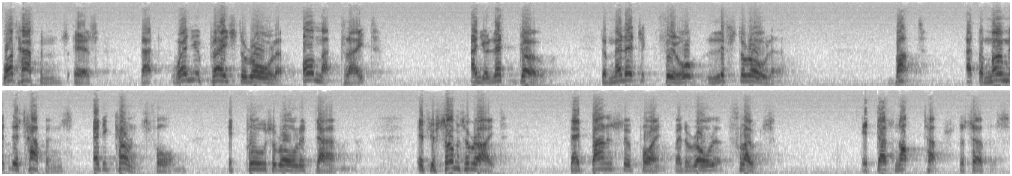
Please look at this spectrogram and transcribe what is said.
What happens is that when you place the roller on that plate and you let go, the magnetic field lifts the roller. But at the moment this happens, eddy currents form. It pulls the roller down. If your sums are right, they balance to a point where the roller floats. It does not touch the surface.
